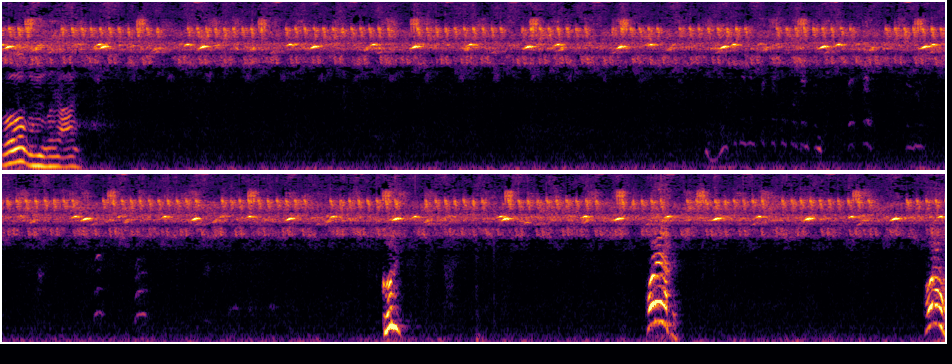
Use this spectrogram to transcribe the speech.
ओ भगवान कौन कौन है यहाँ पे कौन हो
